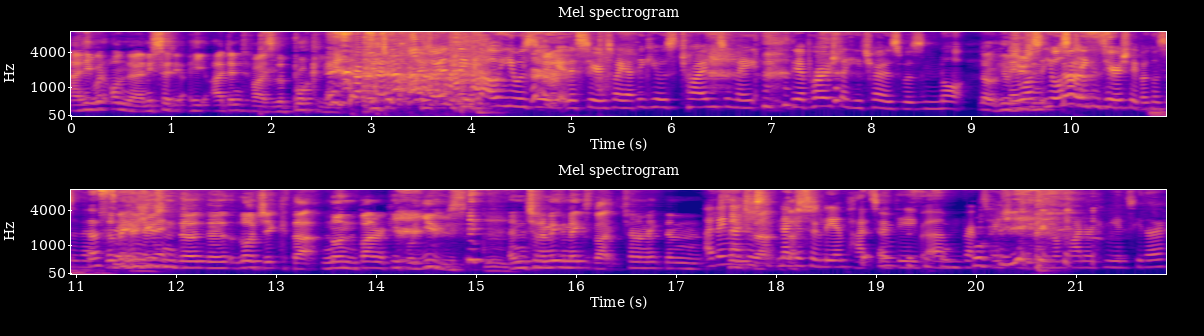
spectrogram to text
and he went on there and he said he, he identifies as a broccoli. I don't think that he was doing it in a serious way. I think he was trying to make the approach that he chose was not. No, he was it was, using- he wasn't taken seriously because of it. That's No, but he was using the, the logic that non-binary people use and trying to make them make like trying to make them. I think that just that's- negatively impacted the emphasis um, reputation of the non-binary community, though,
